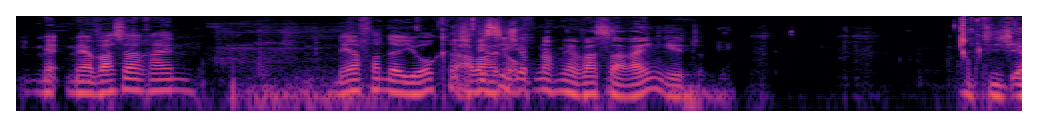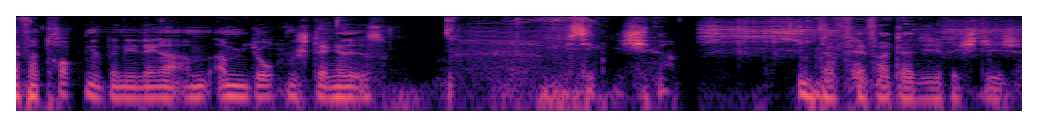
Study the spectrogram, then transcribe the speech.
mehr, mehr Wasser rein, mehr von der Gurke, Ich aber weiß halt nicht, auch, ob noch mehr Wasser reingeht. Ob die nicht eher vertrocknet, wenn die länger am, am Jokenstängel ist. ich nicht. Ja. Und da pfeffert er die richtig.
